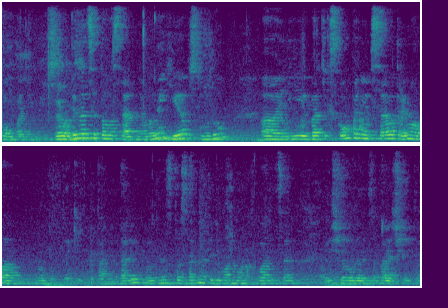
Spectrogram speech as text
Company. 11 серпня вони є в суду, і Vertex Company все отримала. Ну тобто, які питання далі 11 серпня тоді можемо рахувати це, якщо ви заперечуєте.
